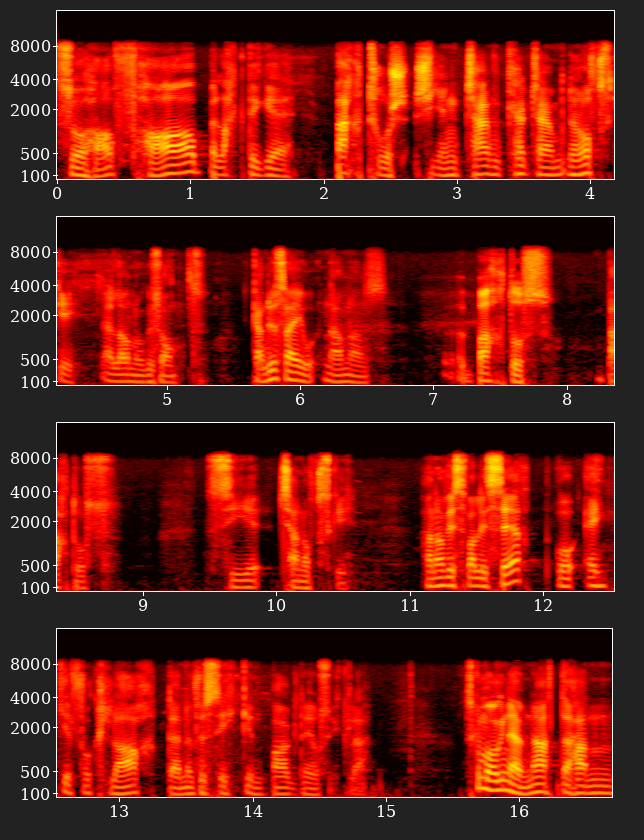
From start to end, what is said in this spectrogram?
så har fabelaktige Bartosz Sjienjanowski, eller noe sånt Kan du si navnet hans? Bartos. Bartos Sjienjanowski. Han har visualisert og enkelt forklart denne fysikken bak det å sykle. Så skal vi òg nevne at han,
